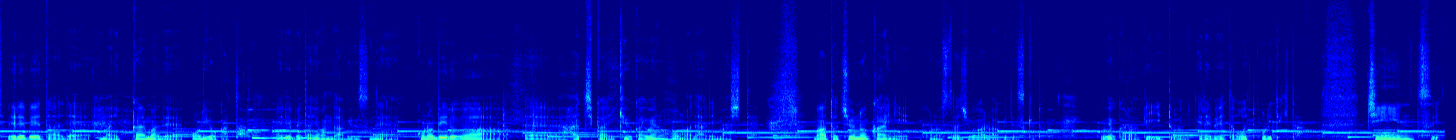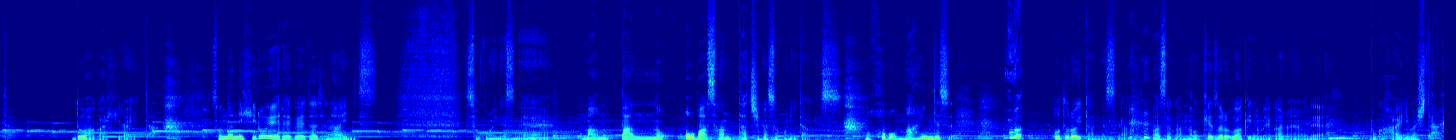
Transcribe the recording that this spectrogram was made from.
エレベーターで、まあ、1階まで降りようかとエレベーター読んだわけですね。このビルは、えー8階9階上の方までありましてまあ途中の階にこのスタジオがあるわけですけど上からビーッとエレベーターを降りてきた。チーンついた。ドアが開いた。そんなに広いエレベーターじゃないんです。そこにですね満帆のおばさんたちがそこにいたわけです。もうほぼ満員です驚いたんですがまさかのけぞるわけにもいかないので僕入りました。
